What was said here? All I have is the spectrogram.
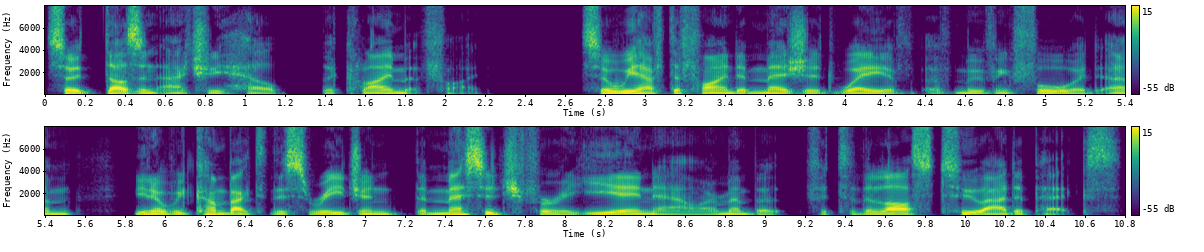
So it doesn't actually help the climate fight. So we have to find a measured way of, of moving forward. Um, you know, we come back to this region. The message for a year now, I remember for to the last two ADIPECs,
